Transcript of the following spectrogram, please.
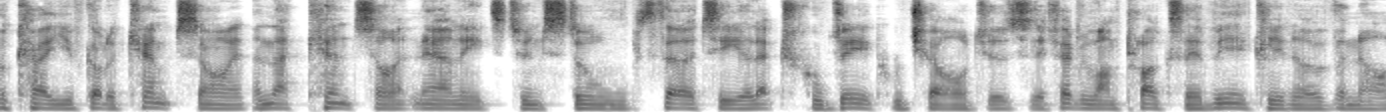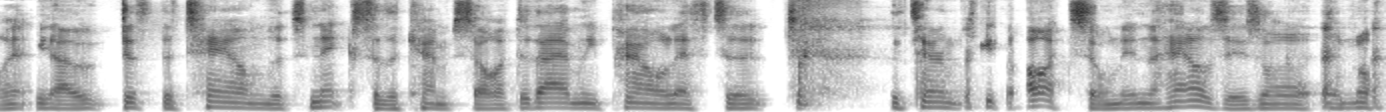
okay. You've got a campsite, and that campsite now needs to install thirty electrical vehicle chargers. If everyone plugs their vehicle in overnight, you know, does the town that's next to the campsite do they have any power left to, to the town to keep the lights on in the houses or, or not?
